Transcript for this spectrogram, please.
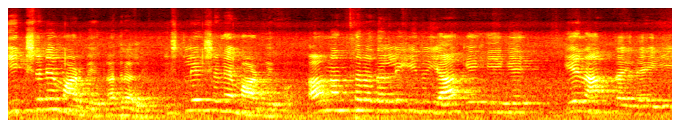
ವೀಕ್ಷಣೆ ಮಾಡಬೇಕು ಅದರಲ್ಲಿ, ವಿಶ್ಲೇಷಣೆ ಮಾಡಬೇಕು. ಆ ನಂತರದಲ್ಲಿ ಇದು ಯಾಕೆ ಹೀಗೆ ಏನಾಗ್ತಾ ಇದೆ ಈ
